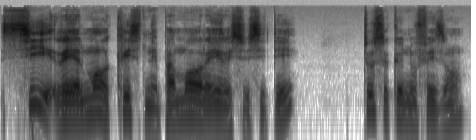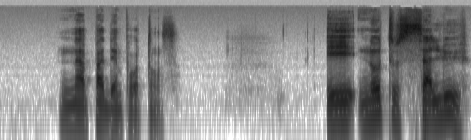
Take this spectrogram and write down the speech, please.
si réellement Christ n'est pas mort et ressuscité, tout ce que nous faisons n'a pas d'importance. Et notre salut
